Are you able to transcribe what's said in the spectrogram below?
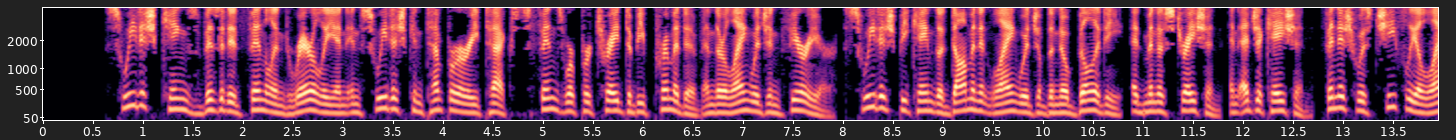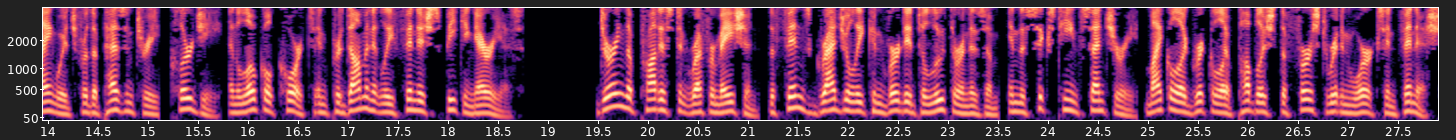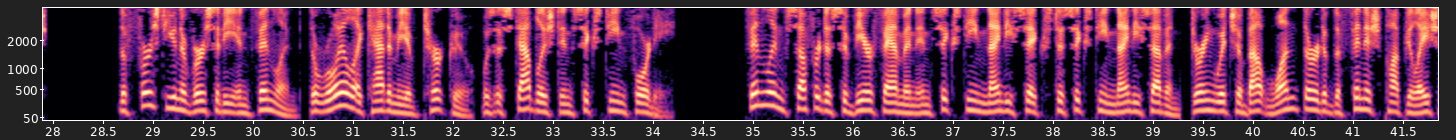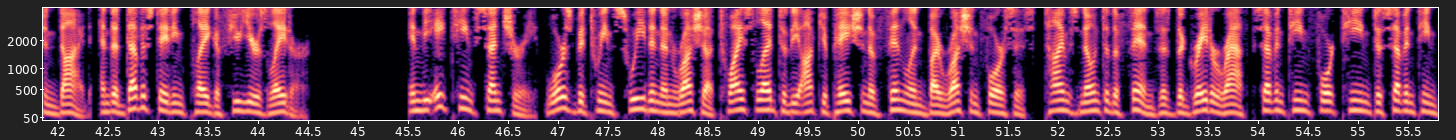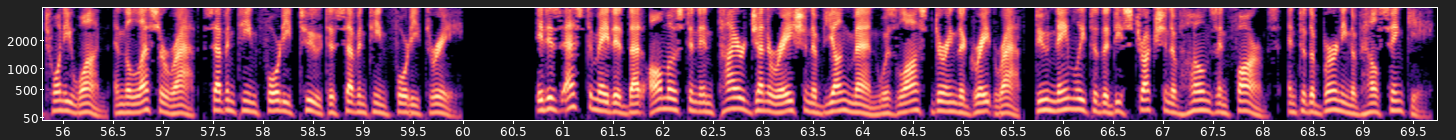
Swedish kings visited Finland rarely and in Swedish contemporary texts Finns were portrayed to be primitive and their language inferior. Swedish became the dominant language of the nobility, administration, and education. Finnish was chiefly a language for the peasantry, clergy, and local courts in predominantly Finnish-speaking areas. During the Protestant Reformation, the Finns gradually converted to Lutheranism. In the 16th century, Michael Agricola published the first written works in Finnish. The first university in Finland, the Royal Academy of Turku, was established in 1640. Finland suffered a severe famine in 1696–1697, during which about one-third of the Finnish population died, and a devastating plague a few years later. In the 18th century, wars between Sweden and Russia twice led to the occupation of Finland by Russian forces, times known to the Finns as the Greater Wrath 1714 and the Lesser Wrath 1742 It is estimated that almost an entire generation of young men was lost during the Great Wrath, due namely to the destruction of homes and farms, and to the burning of Helsinki.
